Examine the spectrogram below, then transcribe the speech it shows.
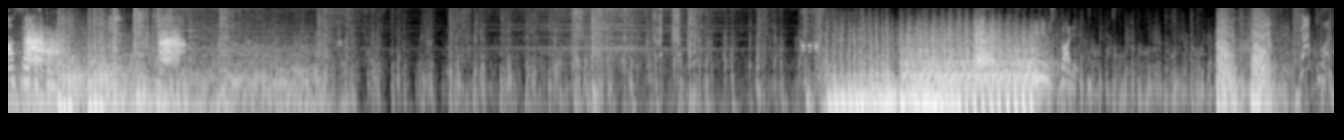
Our spike is down. Enemy spotted. Got one.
